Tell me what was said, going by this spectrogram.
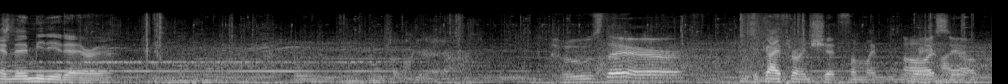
In the immediate area. Who's there? There's a guy throwing shit from like oh, way Oh, I high see up. him.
